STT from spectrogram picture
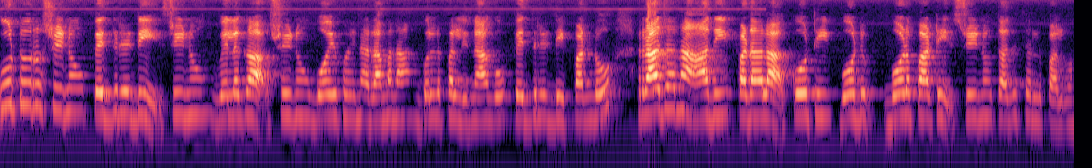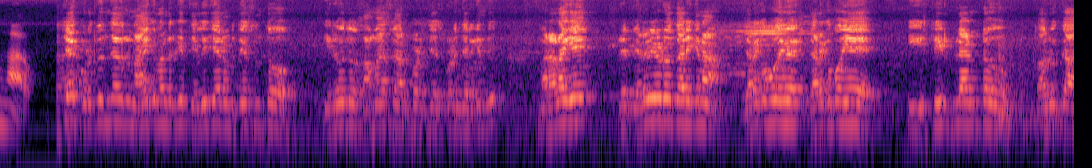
గూటూరు శ్రీను పెద్దిరెడ్డి శ్రీను వెలగ శ్రీను బోయపోయిన రమణ గొల్లపల్లి నాగు పెద్దిరెడ్డి పండు రాజాన ఆది పడాల కోటి బోడి బోడపాటి శ్రీను తదితరులు పాల్గొన్నారు. కృతజ్ఞతలు నాయకులందరికీ తెలియజేయడం ఉద్దేశంతో ఈరోజు సమావేశం ఏర్పాటు చేసుకోవడం జరిగింది. మరి అలాగే రేపు ఇరవై ఏడో తారీఖున జరగబోయే జరగబోయే ఈ స్టీల్ ప్లాంట్ తాలూకా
